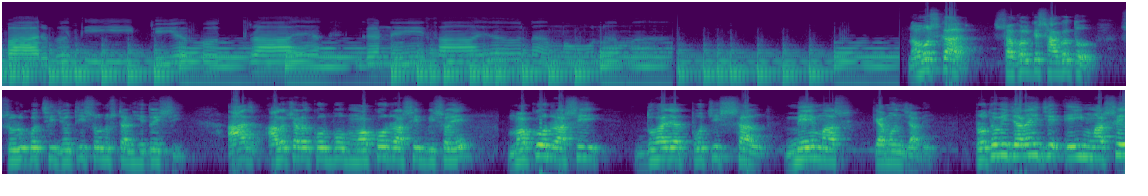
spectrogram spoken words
पार्वती प्रियपुत्राय गणेशाय नमो नमः নমস্কার সকলকে স্বাগত শুরু করছি জ্যোতিষ অনুষ্ঠান হিতৈষী আজ আলোচনা করব মকর রাশির বিষয়ে মকর রাশি দু সাল মে মাস কেমন যাবে প্রথমে জানাই যে এই মাসে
